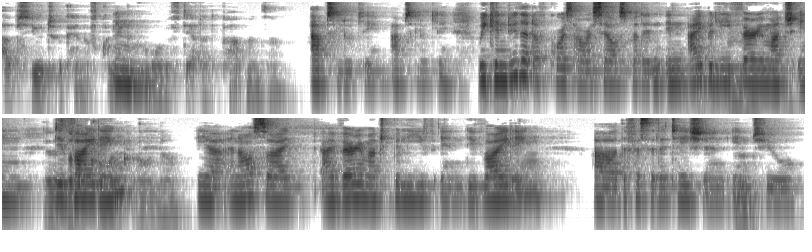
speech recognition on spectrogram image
helps you to kind of connect Mm. more with the other departments. Huh? Absolutely, absolutely. We can do that, of course, ourselves, but in, in I believe very much in Then it's not a common dividing. ground, huh? Yeah, and also I I very much believe in dividing uh, the facilitation into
